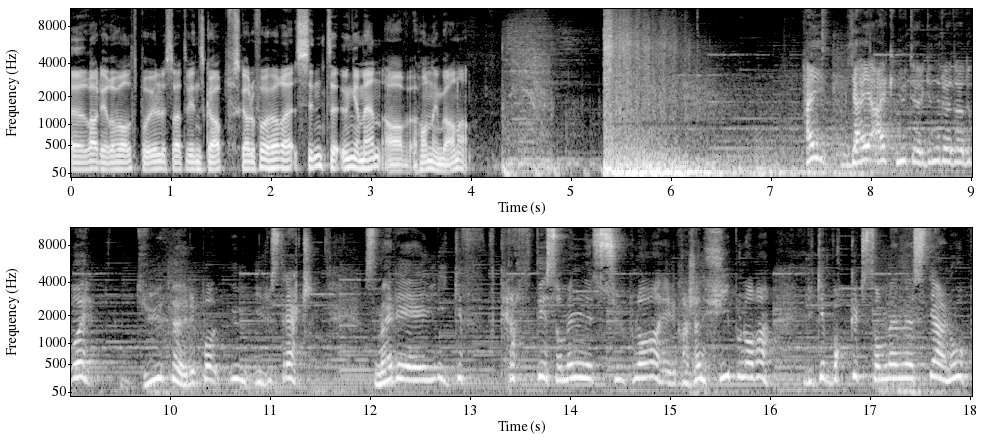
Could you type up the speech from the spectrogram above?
Radio Revolt på Illustrert vitenskap skal du få høre Sinte unge menn av Honningbarna. Hei, jeg er Knut Jørgen Røde Ødegård. Du hører på Uillustrert, som er eh, like kraftig som en supernova, eller kanskje en hypernova. Like vakkert som en stjernehop,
